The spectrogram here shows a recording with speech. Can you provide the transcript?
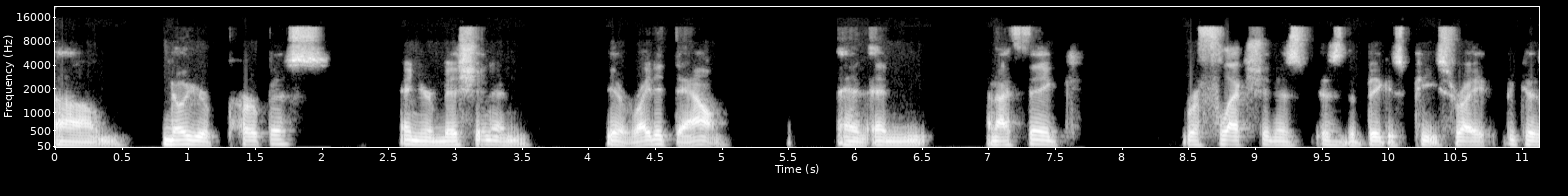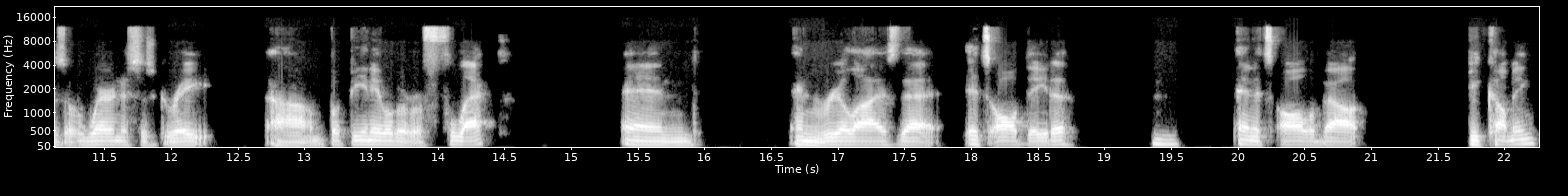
um, know your purpose, and your mission and yeah, write it down. And and and I think reflection is is the biggest piece, right? Because awareness is great, um, but being able to reflect and and realize that it's all data mm. and it's all about becoming.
